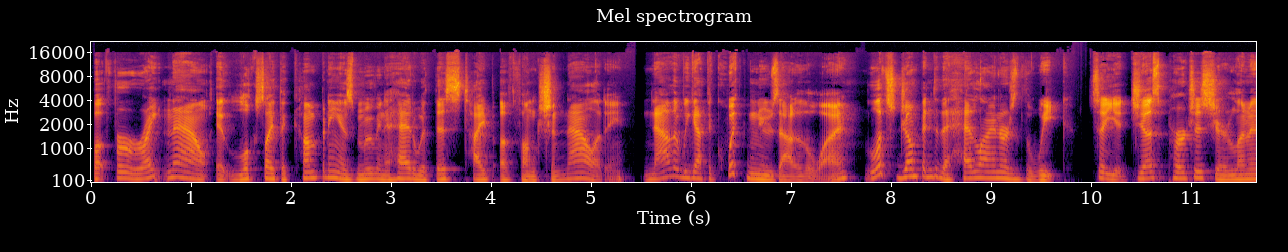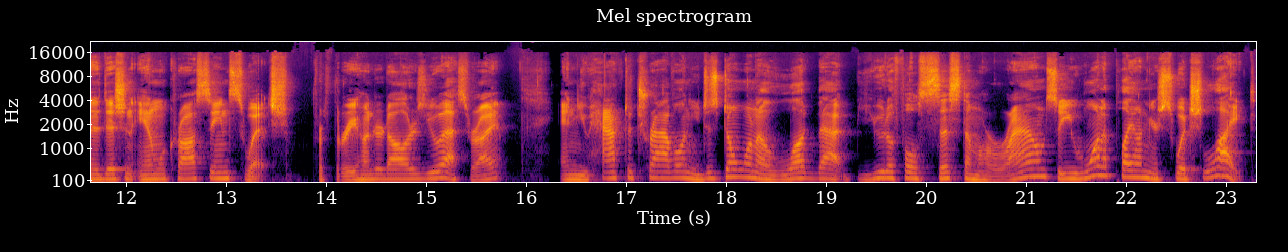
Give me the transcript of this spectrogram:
But for right now, it looks like the company is moving ahead with this type of functionality. Now that we got the quick news out of the way, let's jump into the headliners of the week. So you just purchased your limited edition Animal Crossing Switch for $300 US, right? And you have to travel and you just don't want to lug that beautiful system around. So you want to play on your Switch Lite,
